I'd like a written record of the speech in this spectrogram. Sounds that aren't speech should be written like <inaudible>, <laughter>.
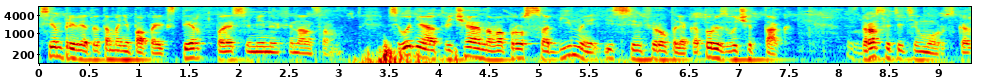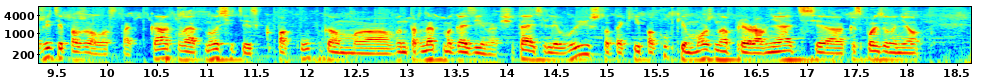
Всем привет, это Мани Папа, эксперт по семейным финансам. Сегодня я отвечаю на вопрос Сабины из Симферополя, который звучит так. Здравствуйте, Тимур. Скажите, пожалуйста, как вы относитесь к покупкам э, в интернет-магазинах? Считаете ли вы, что такие покупки можно приравнять э, к использованию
